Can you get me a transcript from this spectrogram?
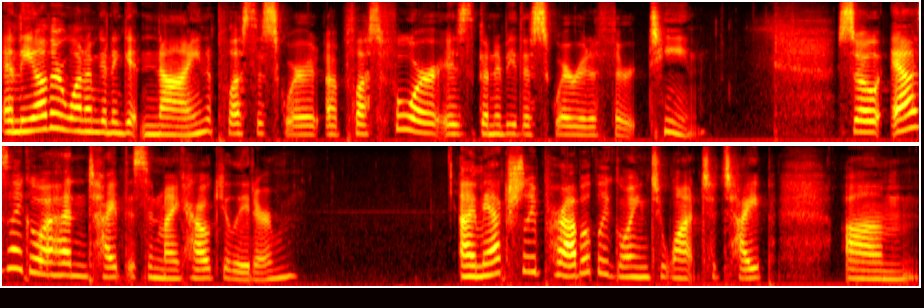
And the other one I'm going to get 9 plus the square uh, plus 4 is going to be the square root of 13. So as I go ahead and type this in my calculator, I'm actually probably going to want to type um,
